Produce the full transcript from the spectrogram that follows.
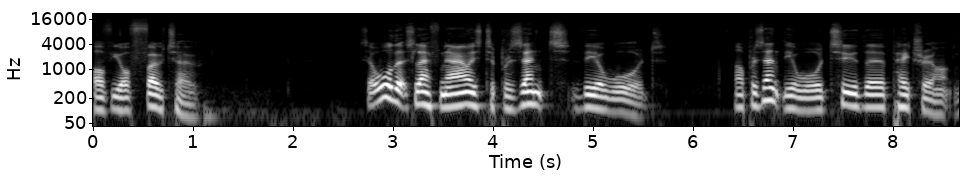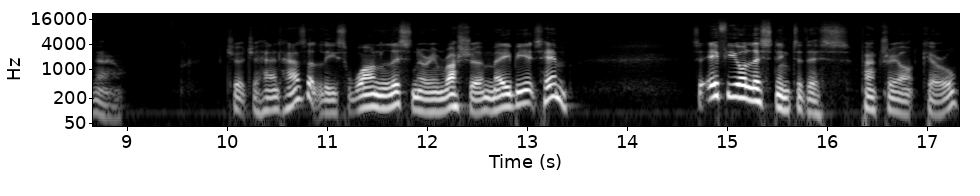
of your photo. So all that's left now is to present the award. I'll present the award to the Patriarch now. Church Ahead has at least one listener in Russia. Maybe it's him. So if you're listening to this, Patriarch Kirill,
